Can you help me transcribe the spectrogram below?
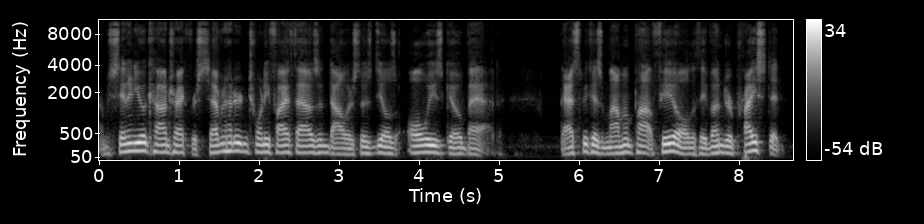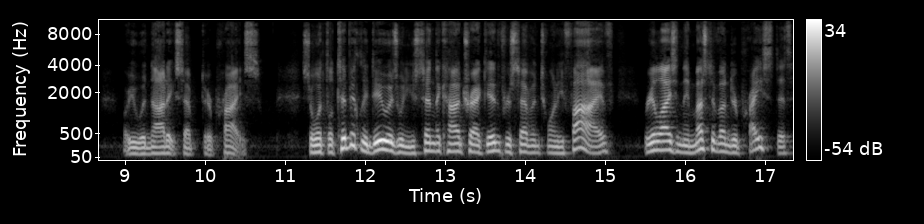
I'm sending you a contract for $725,000, those deals always go bad. That's because mom and pop feel that they've underpriced it or you would not accept their price. So what they'll typically do is when you send the contract in for 725, realizing they must have underpriced it,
